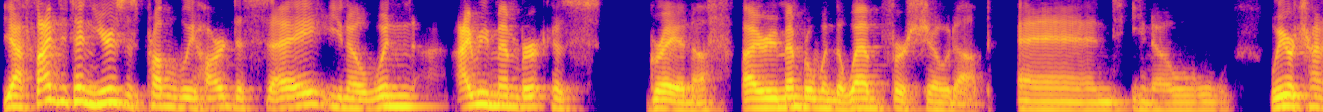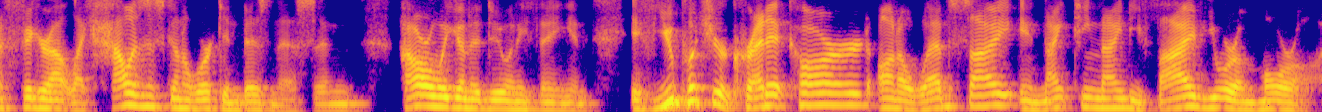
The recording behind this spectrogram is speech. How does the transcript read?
Yeah five to ten years is probably hard to say. You know when i remember because gray enough. I remember when the web first showed up and you know we were trying to figure out like how is this going to work in business and how are we going to do anything? And if you put your credit card on a website in 1995 you were a moron.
